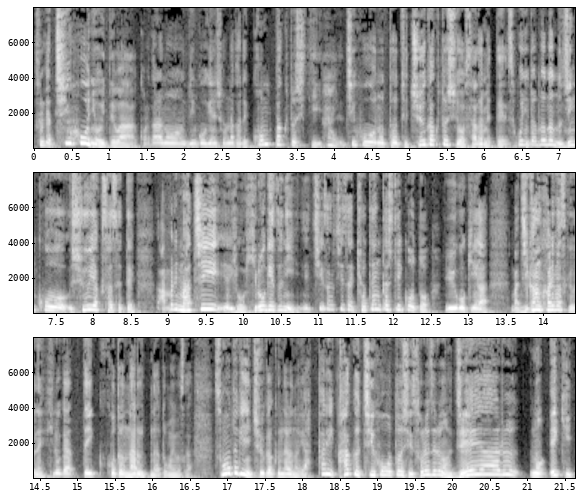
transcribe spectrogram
それから地方においては、これからの人口減少の中でコンパクトシティ、はい、地方の土地、中核都市を定めて、そこにどんどんどんどん人口を集約させて、あんまり街を広げずに、小さく小さく拠点化していこうという動きが、まあ時間かかりますけどね、広がっていくことになるんだと思いますが、その時に中核になるのは、やっぱり各地方都市、それぞれの JR の駅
